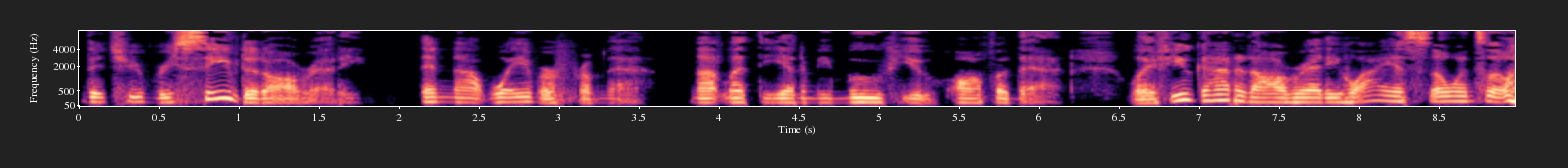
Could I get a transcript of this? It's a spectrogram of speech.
that you've received it already and not waver from that not let the enemy move you off of that. Well, if you got it already, why is so and so?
